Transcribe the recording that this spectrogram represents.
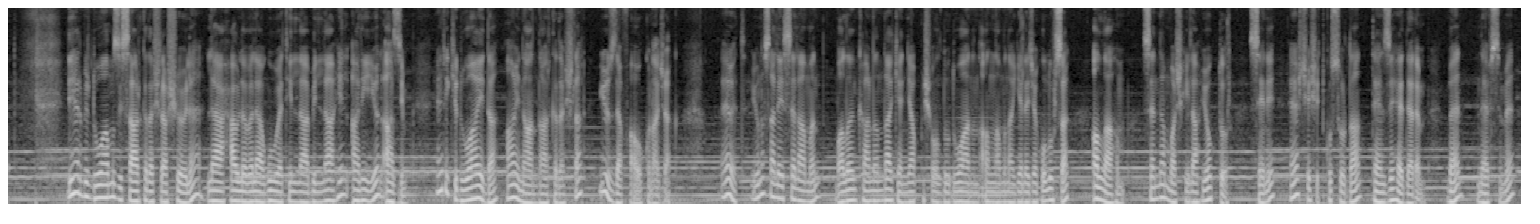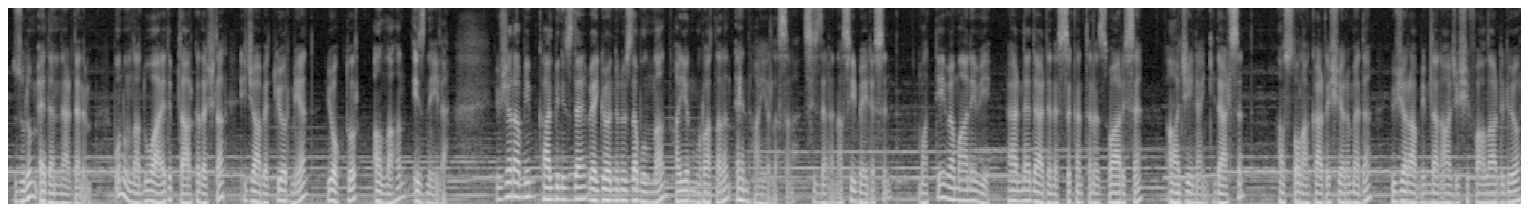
Diğer bir duamız ise arkadaşlar şöyle. La havle ve la kuvvete illa billahil aliyyül azim. Her iki duayı da aynı anda arkadaşlar yüz defa okunacak. Evet, Yunus Aleyhisselam'ın balığın karnındayken yapmış olduğu duanın anlamına gelecek olursak, Allah'ım senden başka ilah yoktur. Seni her çeşit kusurdan tenzih ederim. Ben nefsime zulüm edenlerdenim. Bununla dua edip de arkadaşlar icabet görmeyen yoktur Allah'ın izniyle. Yüce Rabbim kalbinizde ve gönlünüzde bulunan hayır muratların en hayırlısını sizlere nasip eylesin. Maddi ve manevi her ne derdiniz sıkıntınız var ise acilen gidersin. Hasta olan kardeşlerime de Yüce Rabbimden acil şifalar diliyor.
